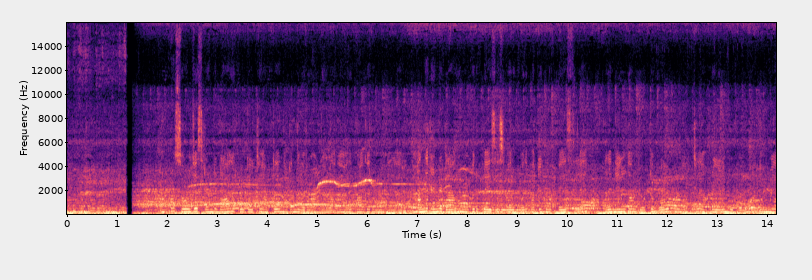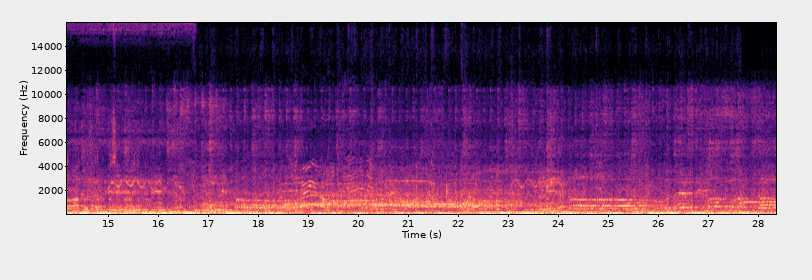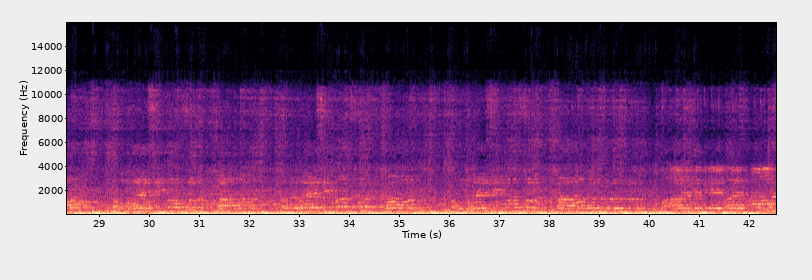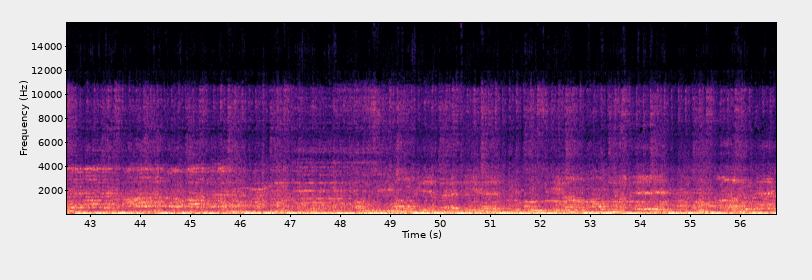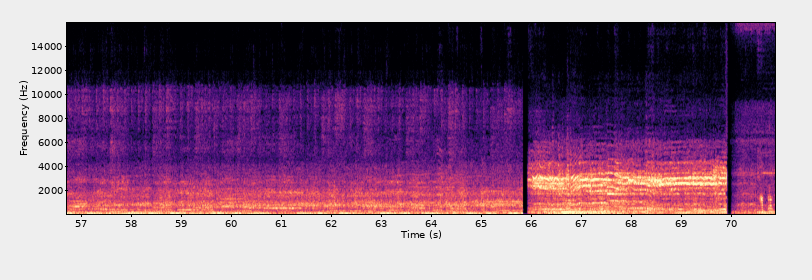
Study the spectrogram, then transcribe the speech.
அப்புறம் சோல்ஜர்ஸ் ரெண்டு டாகை கூட்டிகிட்டு அப்படியே நடந்து வருவாங்க. அழகாக அது பார்க்க ரொம்ப நல்லா இருக்கும். அந்த ரெண்டு டாகும் ஒவ்வொரு பிளேசஸ் வரும்போது பர்டிகுலர் பிளேஸில் அதை நீல் டவுன் போட்டு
